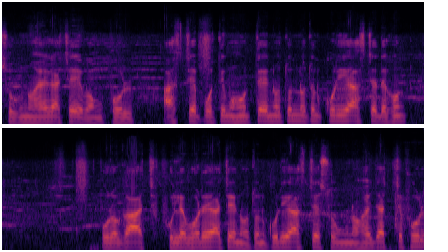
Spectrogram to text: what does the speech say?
শুকনো হয়ে গেছে এবং ফুল আসছে প্রতি মুহূর্তে। নতুন নতুন কুড়িয়ে আসছে। দেখুন পুরো গাছ ফুলে ভরে আছে, নতুন কুড়িয়ে আসছে, শুকনো হয়ে যাচ্ছে ফুল।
